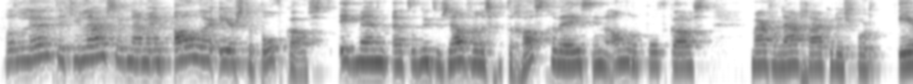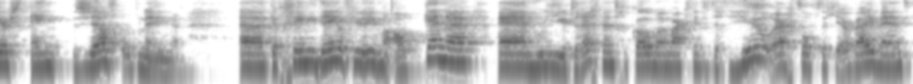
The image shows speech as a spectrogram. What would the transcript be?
Wat leuk dat je luistert naar mijn allereerste podcast. Ik ben uh, tot nu toe zelf wel eens te gast geweest in een andere podcast. Maar vandaag ga ik er dus voor het eerst één zelf opnemen. Uh, ik heb geen idee of jullie me al kennen en hoe je hier terecht bent gekomen. Maar ik vind het echt heel erg tof dat je erbij bent.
